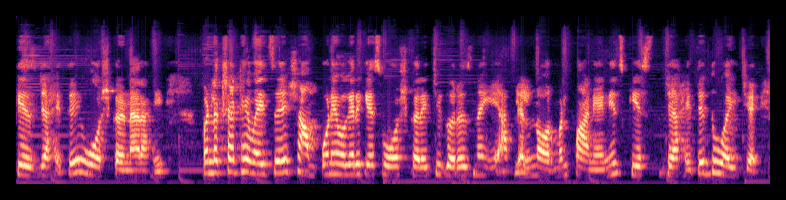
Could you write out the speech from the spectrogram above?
केस जे आहे ते वॉश करणार आहे. पण लक्षात ठेवायचंय शॅम्पूने वगैरे केस वॉश करायची गरज नाहीये. आपल्याला नॉर्मल पाण्यानेच केस जे आहे ते धुवायचे आहे.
